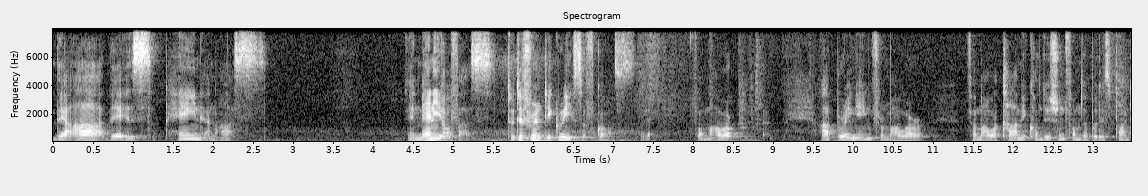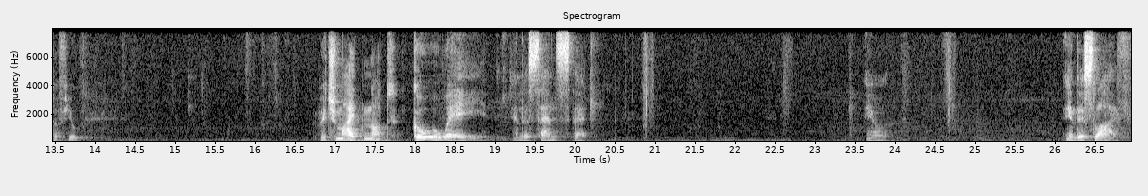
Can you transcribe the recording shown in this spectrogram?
there are, there is pain in us, in many of us, to different degrees, of course, from our upbringing, from our from our karmic condition, from the Buddhist point of view, which might not go away in the sense that, you know, in this life.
